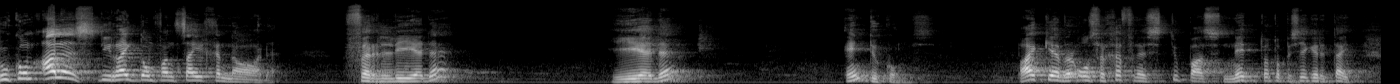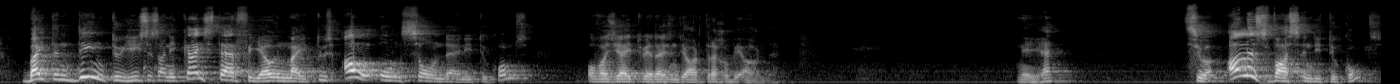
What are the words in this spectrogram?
Hoekom alles die rykdom van sy genade? Verlede, hede en toekoms. Baie keer word ons vergifnis toepas net tot op 'n sekere tyd. Buitendien toe Jesus aan die kruis sterf vir jou en my, toe's al ons sonde in die toekoms of was jy 2000 jaar terug op die aarde? Nee, hè? So alles was in die toekoms.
